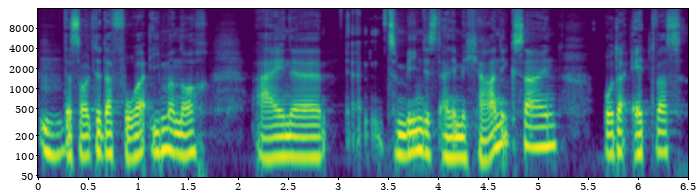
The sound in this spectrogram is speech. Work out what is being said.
Da sollte davor immer noch eine, äh, zumindest eine Mechanik sein oder etwas,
